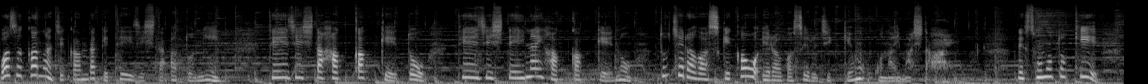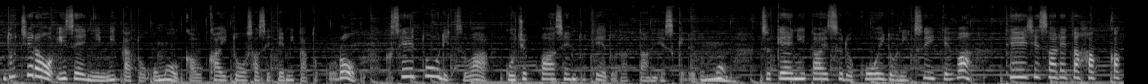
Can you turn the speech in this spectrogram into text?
わずかな時間だけ提示した後に提示した八角形と提示していない八角形のどちらが好きかを選ばせる実験を行いました。はいでその時どちらを以前に見たと思うかを回答させてみたところ正答率は50%程度だったんですけれども、うん、図形に対する好意度については提示された八角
